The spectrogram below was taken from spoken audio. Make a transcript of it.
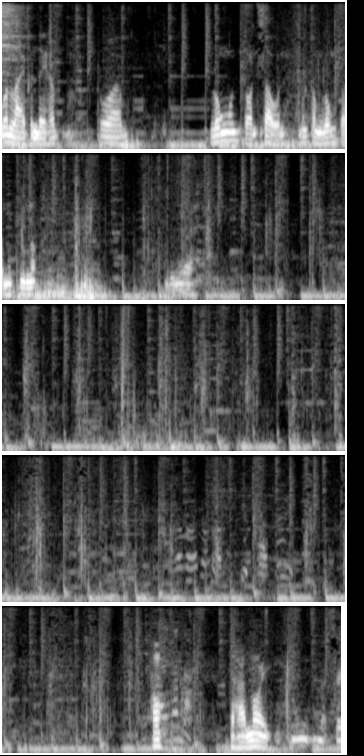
บ่หลายเป็นใดครับเพราะว่าลงมันตอนเสาร์นะมันต้องลงตอนกลางคืนเนาะดูว่าเอาทหารน้อยน่ะใส่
